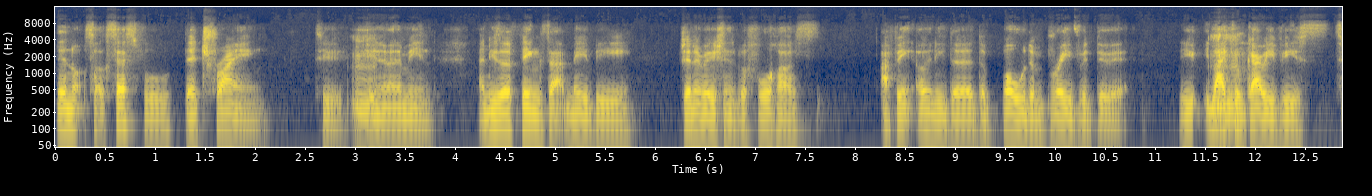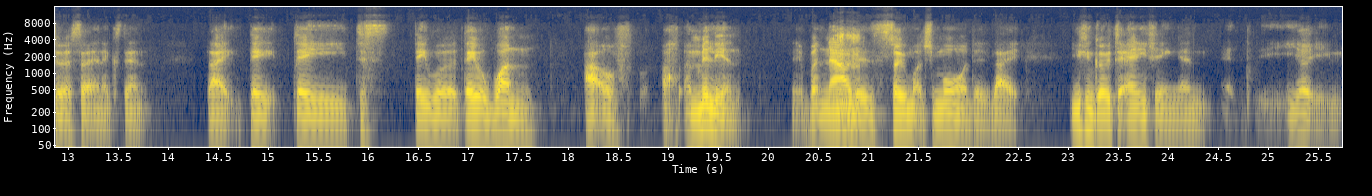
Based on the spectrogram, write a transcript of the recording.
they're not successful, they're trying to. Do you mm know what I mean? And these are things that maybe generations before us, I think only the the bold and brave would do it. You like your mm Gary V's to a certain extent. Like they they just they were they were one out of a, a million, but now mm there's so much more that like you can go to anything and you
